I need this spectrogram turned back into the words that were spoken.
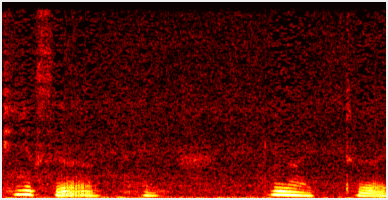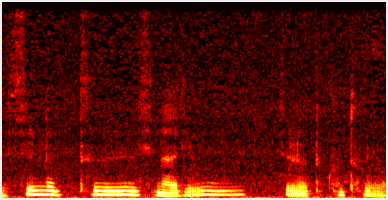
피직스 플라이트 실렉트 시나리오 실렉트 컨트롤러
